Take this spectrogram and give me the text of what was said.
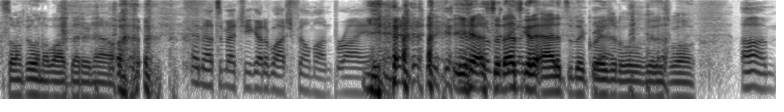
so I'm feeling a lot better now. and not to mention, you got to watch film on Brian. yeah, yeah. So that's gonna that. add it to the equation a little bit as well. Um,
